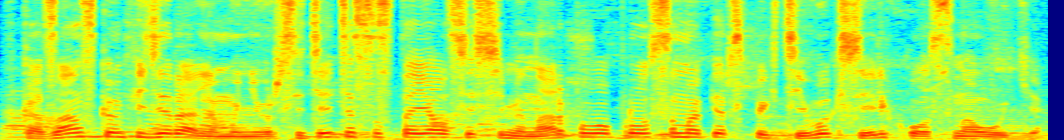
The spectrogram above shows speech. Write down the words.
В Казанском федеральном университете состоялся семинар по вопросам о перспективах сельхознауки.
